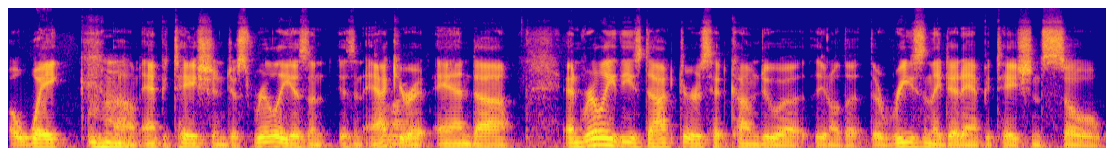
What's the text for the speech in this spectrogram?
awake mm-hmm. um, amputation just really isn't isn't accurate. And uh, and really these doctors had come to a you know the, the reason they did amputations so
